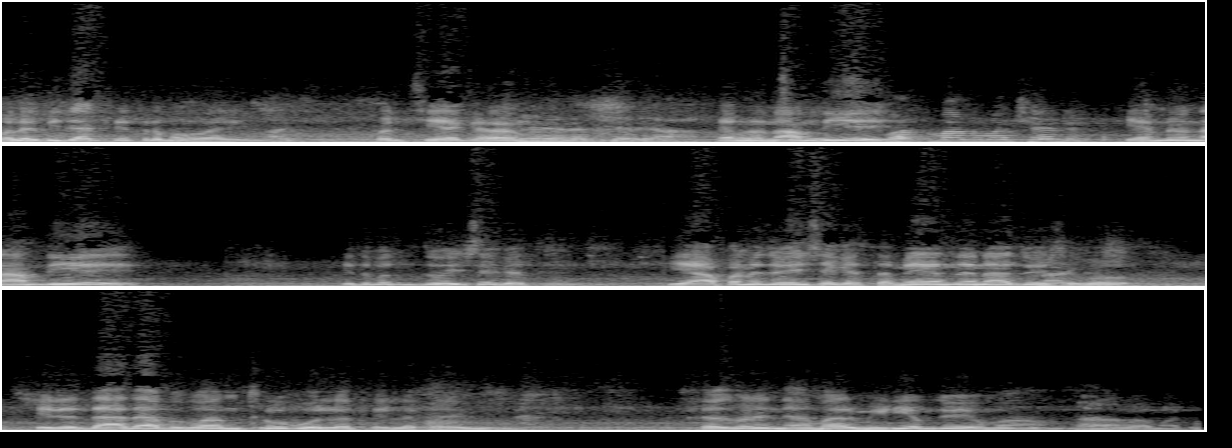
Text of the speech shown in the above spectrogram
ભલે બીજા ક્ષેત્રમાં હોય પણ છે ખરા એમનું નામ દઈએ ને. એમનું નામ દઈએ એ તો બધું જોઈ શકે છે. એ આપણને જોઈ શકે તમે એમને ના જોઈ શકો. એટલે દાદા ભગવાન થ્રુ બોલ લખાયું. સમજ ને અમારે મીડિયમ જોઈએ એમાં. માટે.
